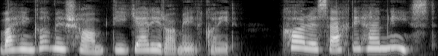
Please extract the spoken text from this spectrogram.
و هنگام شام دیگری را میل کنید. کار سختی هم نیست.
